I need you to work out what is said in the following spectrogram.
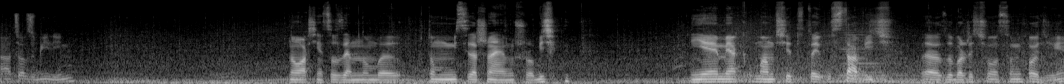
A co z Billim? No właśnie, co ze mną, bo tą misję zaczynałem już robić. Nie wiem jak mam się tutaj ustawić. Zaraz zobaczycie o co mi chodzi.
